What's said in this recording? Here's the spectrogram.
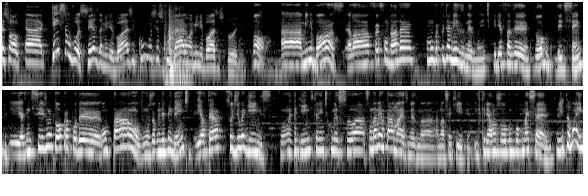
Pessoal. Ah, quem são vocês da Miniboss e como vocês fundaram a Miniboss Studio? Bom, a Mini Boss, ela foi fundada como um grupo de amigos mesmo. A gente queria fazer jogo desde sempre e a gente se juntou para poder montar um, um, jogo independente e até surgiu o E-Games. Foi um E-Games que a gente começou a fundamentar mais mesmo a, a, nossa equipe e criar um jogo um pouco mais sério. E estamos aí,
